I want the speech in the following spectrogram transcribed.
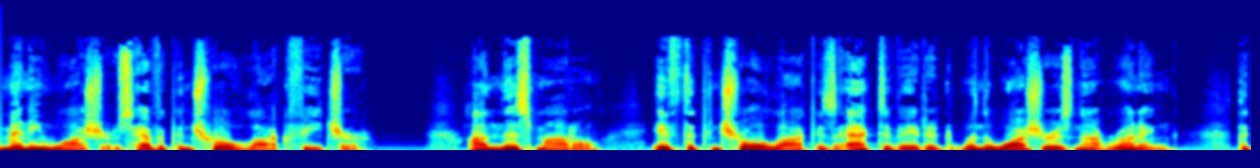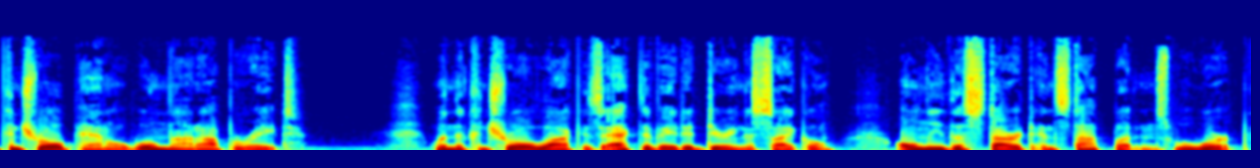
Many washers have a control lock feature. On this model, if the control lock is activated when the washer is not running, the control panel will not operate. When the control lock is activated during a cycle, only the start and stop buttons will work.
